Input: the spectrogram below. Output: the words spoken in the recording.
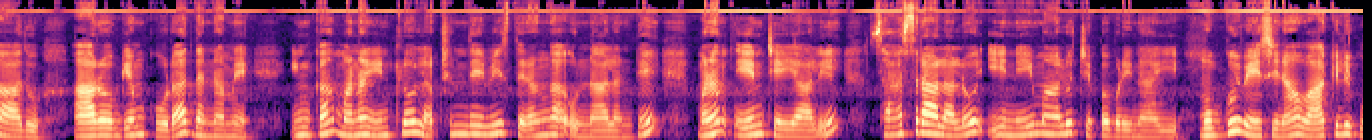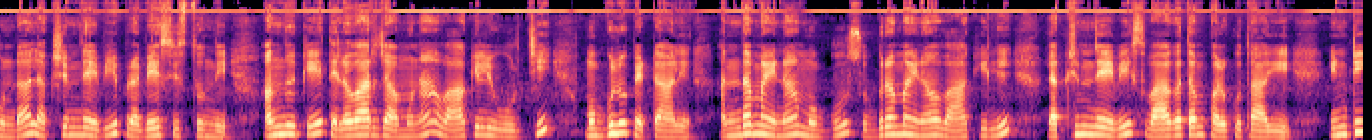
కాదు ఆరోగ్యం కూడా దండమే ఇంకా మన ఇంట్లో లక్ష్మీదేవి స్థిరంగా ఉండాలంటే మనం ఏం చేయాలి? శాస్త్రాలలో ఈ నియమాలు చెప్పబడినాయి. ముగ్గు వేసిన వాకిలి గుండా లక్ష్మీదేవి ప్రవేశిస్తుంది. అందుకే తెల్లవారుజామున వాకిలి ఊడ్చి ముగ్గులు పెట్టాలి. అందమైన ముగ్గు శుభ్రమైన వాకిలి లక్ష్మీదేవి స్వాగతం పలుకుతాయి. ఇంటి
